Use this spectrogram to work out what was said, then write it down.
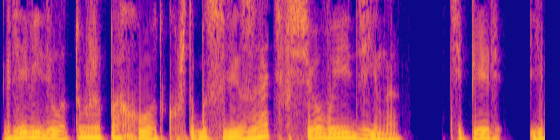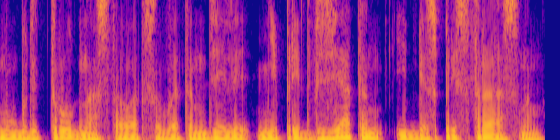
где видела ту же походку, чтобы связать все воедино? Теперь ему будет трудно оставаться в этом деле непредвзятым и беспристрастным.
